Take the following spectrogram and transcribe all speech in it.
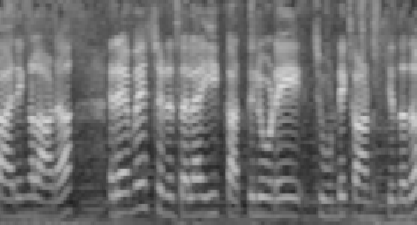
കാര്യങ്ങളാണ് രമേശ് ചെന്നിത്തല ഈ കത്തിലൂടെ ചൂണ്ടിക്കാണിക്കുന്നത്.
